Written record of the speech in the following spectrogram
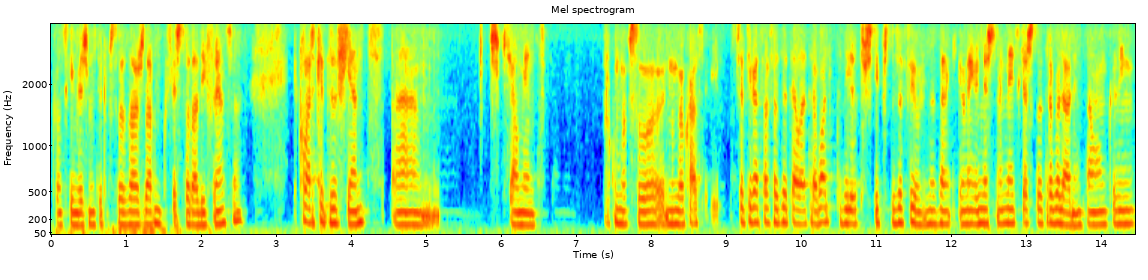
consegui mesmo ter pessoas a ajudar-me, que fez toda a diferença. É claro que é desafiante, especialmente porque uma pessoa, no meu caso, se eu estivesse a fazer teletrabalho, teria outros tipos de desafios, mas é eu nem, neste momento nem sequer estou a trabalhar, então é um bocadinho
